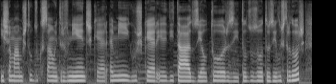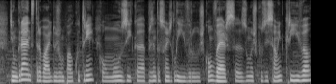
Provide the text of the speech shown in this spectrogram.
e chamámos tudo o que são intervenientes, quer amigos, quer editados e autores e todos os outros ilustradores, de um grande trabalho do João Paulo Coutrin, com música, apresentações de livros, conversas, uma exposição incrível.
